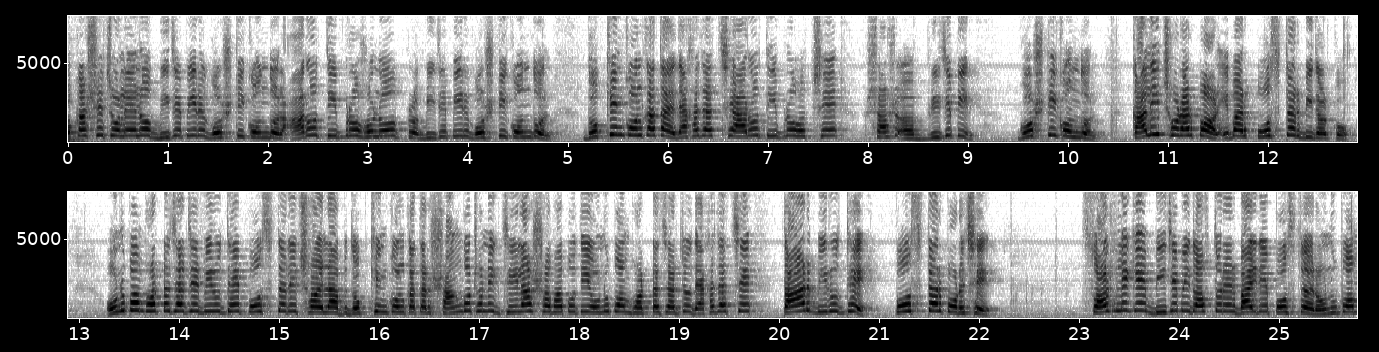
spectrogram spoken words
প্রকাশ্যে চলে এলো বিজেপির গোষ্ঠী কোন্দল। আরও তীব্র হলো বিজেপির গোষ্ঠী কোন্দল। দক্ষিণ কলকাতায় দেখা যাচ্ছে আরও তীব্র হচ্ছে বিজেপির গোষ্ঠী কোন্দল। কালি ছোড়ার পর এবার পোস্টার বিতর্ক। অনুপম ভট্টাচার্যের বিরুদ্ধে পোস্টারে ছয় লাভ দক্ষিণ কলকাতার সাংগঠনিক জেলা সভাপতি অনুপম ভট্টাচার্য দেখা যাচ্ছে তার বিরুদ্ধে পোস্টার পড়েছে। সল্টলেকে বিজেপি দফতরের বাইরে পোস্টার। অনুপম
